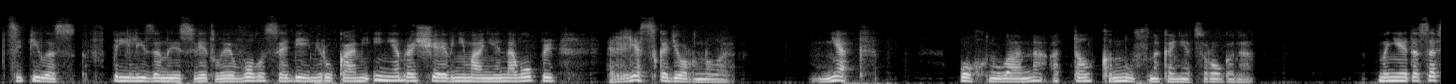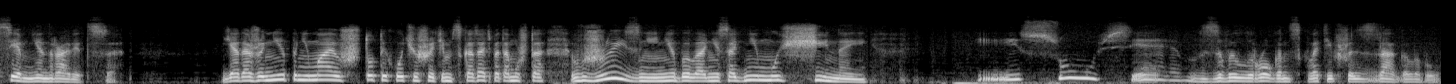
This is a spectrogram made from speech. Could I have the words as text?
вцепилась в прилизанные светлые волосы обеими руками и, не обращая внимания на вопль, резко дернула. «Нет!» — охнула она, оттолкнув, наконец, Рогана. «Мне это совсем не нравится. Я даже не понимаю, что ты хочешь этим сказать, потому что в жизни не была ни с одним мужчиной». «Иисусе!» — взвыл Роган, схватившись за голову.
